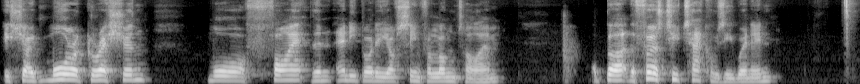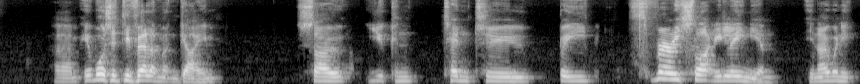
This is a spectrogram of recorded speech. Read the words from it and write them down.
He showed more aggression, more fight than anybody I've seen for a long time. But the first two tackles he went in, um, it was a development game, so you can tend to be very slightly lenient. You know when he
